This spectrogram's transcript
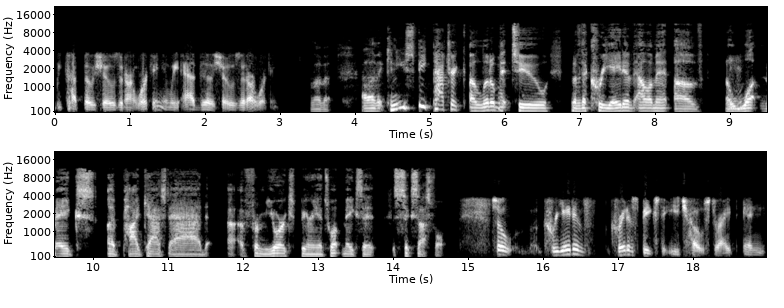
we cut those shows that aren't working and we add the shows that are working. I love it. I love it. Can you speak, Patrick, a little bit to of the creative element of mm-hmm. what makes a podcast ad uh, from your experience? What makes it successful? So creative creative speaks to each host, right? And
